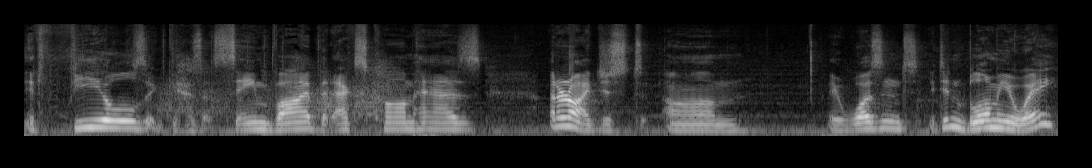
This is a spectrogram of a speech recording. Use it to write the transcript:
it feels it has that same vibe that XCOM has. I don't know. I just um, it wasn't. It didn't blow me away.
